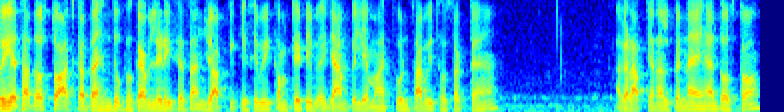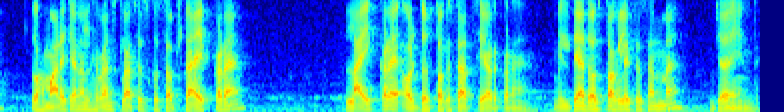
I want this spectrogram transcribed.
तो यह था दोस्तों आज का द हिंदू वोकेबलरी सेशन जो आपके किसी भी कम्पिटेटिव एग्ज़ाम के लिए महत्वपूर्ण साबित हो सकते हैं। अगर आप चैनल पर नए हैं दोस्तों तो हमारे चैनल हेवेंस क्लासेस को सब्सक्राइब करें लाइक करें और दोस्तों के साथ शेयर करें। मिलते हैं दोस्तों अगले सेशन में। जय हिंद।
